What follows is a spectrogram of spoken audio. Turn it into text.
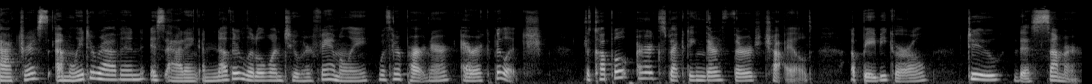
Actress Emily de Ravin is adding another little one to her family with her partner Eric Bilitch. The couple are expecting their third child, a baby girl, due this summer.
